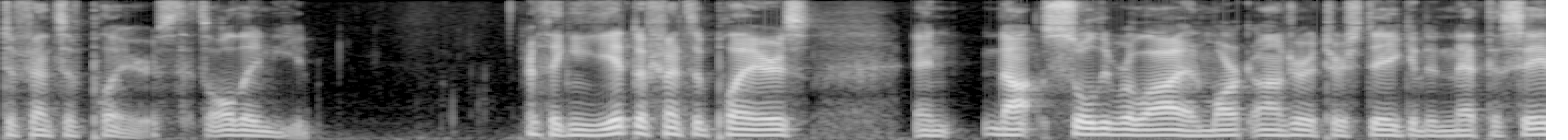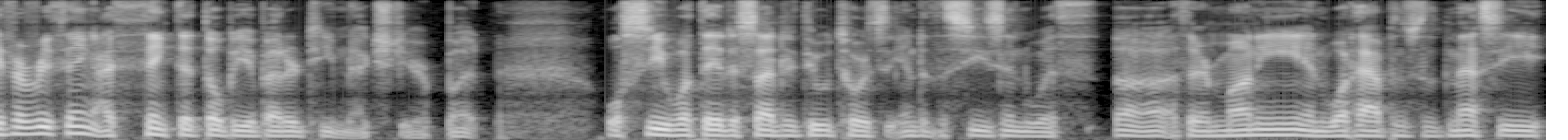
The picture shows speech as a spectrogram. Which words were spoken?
defensive players. That's all they need. If they can get defensive players and not solely rely on Marc Andre Ter Stegen and net to save everything, I think that they'll be a better team next year. But we'll see what they decide to do towards the end of the season with uh, their money and what happens with Messi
